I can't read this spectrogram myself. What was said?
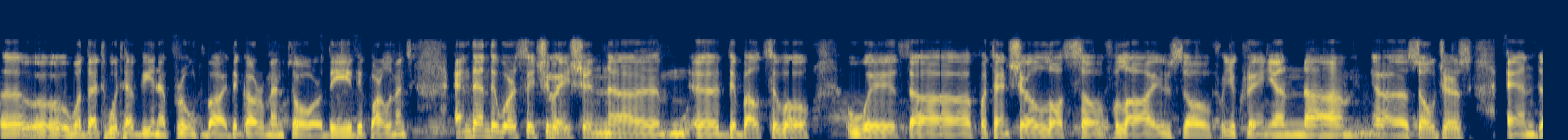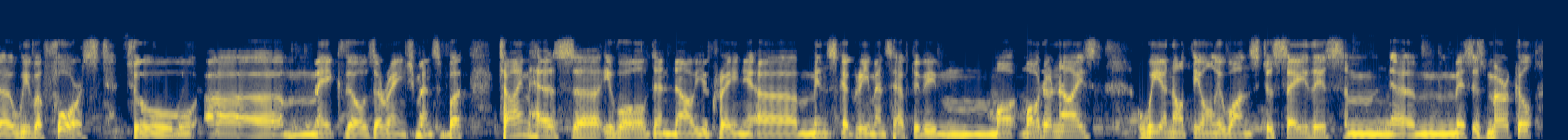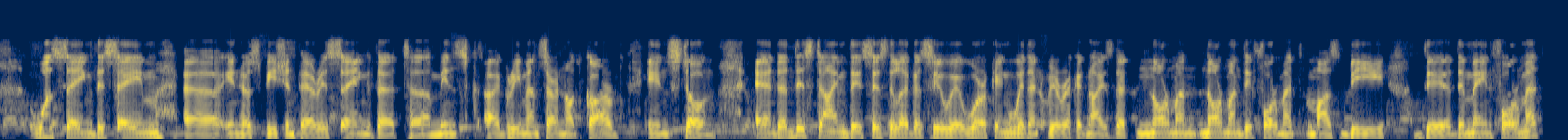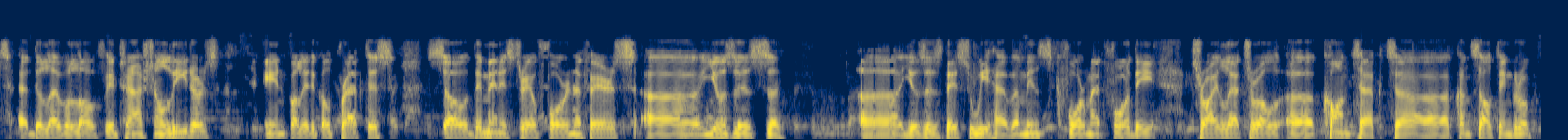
what that would have been approved by the government or the, the parliament. And then there were situation uh, mm, uh, Debaltsevo with uh, potential loss of lives of Ukrainian um, uh, soldiers, and uh, we were forced to uh, make those arrangements. But time has uh, evolved, and now Ukraine uh, Minsk agreements have to be mo modernized. We are not the only ones to say this. Um, uh, Mrs. Merkel was saying the same uh, in her speech in Paris, saying that uh, Minsk agreements are not carved in stone. And at this time, this is the legacy we're working with, and we recognize that Norman, Normandy format must be the, the main format at the level of international leaders in political practice. So the Ministry of Foreign Affairs uh, uses uh, uses this. We have a Minsk format for the trilateral uh, contact uh, consulting group.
